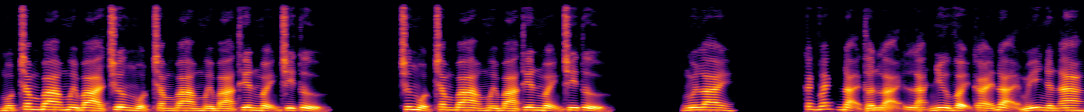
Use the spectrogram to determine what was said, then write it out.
133 chương 133 thiên mệnh chi tử. Chương 133 thiên mệnh chi tử. Nguyên lai, like. cách vách đại thần lại là như vậy cái đại mỹ nhân A.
